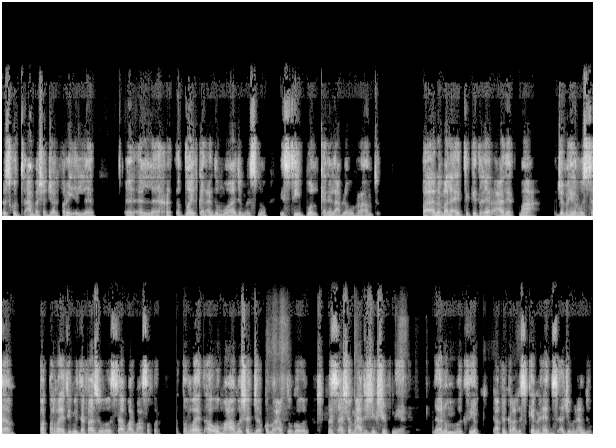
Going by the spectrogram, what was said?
بس كنت عم بشجع الفريق الضيف. كان عندهم مهاجم اسمه ستيف بل كان يلعب لولفرهامبتون فأنا ما لقيت ticket غير قعدت مع جماهير وست هام فاضطريت يوميتها فازوا وست هام 4-0 اضطريت أقوم معاهم أشجع كل ما يحطوا جول بس عشان ما حدش يكشفني يعني. لأنهم كثير على فكرة ال skinheads أجوا من عندهم.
